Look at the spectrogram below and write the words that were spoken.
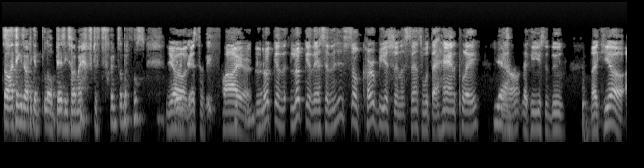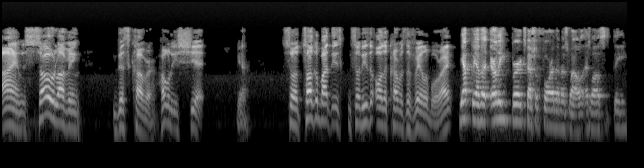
So I think he's about to get a little busy, so I might have to find someone else. Yo, this is week. fire. look at look at this, and this is so Kirby-ish in a sense with the hand play. You Yeah, know, like he used to do. Like, yo, I am so loving this cover. Holy shit. Yeah. So talk about these. So these are all the covers available, right? yep. We have an early bird special for them as well, as well as the.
